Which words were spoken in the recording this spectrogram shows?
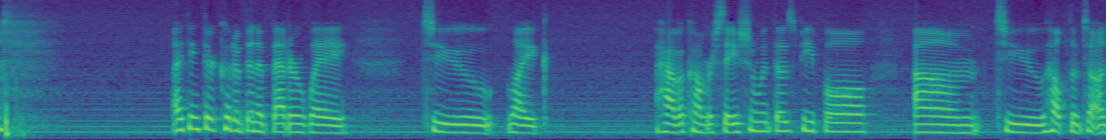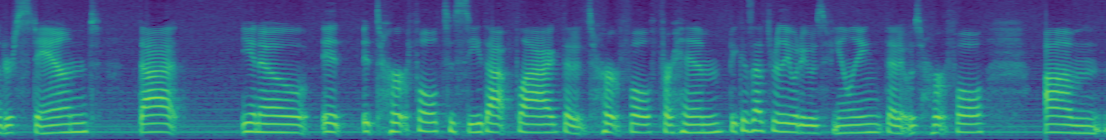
I think there could have been a better way to like have a conversation with those people um, to help them to understand that you know it it's hurtful to see that flag that it's hurtful for him because that's really what he was feeling that it was hurtful. Um,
